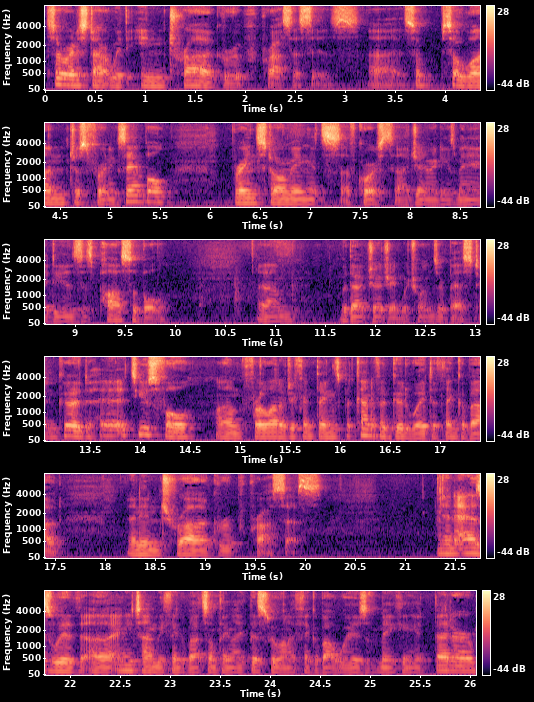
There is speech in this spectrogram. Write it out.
So we're going to start with intra-group processes. Uh, so, so one, just for an example, brainstorming, it's of course uh, generating as many ideas as possible um, without judging which ones are best and good. It's useful um, for a lot of different things, but kind of a good way to think about an intra-group process. And as with uh, anytime we think about something like this, we want to think about ways of making it better,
